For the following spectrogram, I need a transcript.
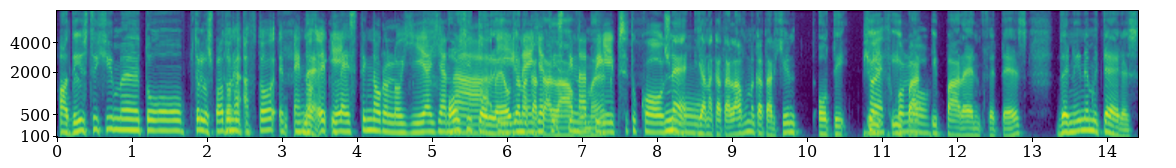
αντίστοιχη με το τέλος πάντων Τώρα με τη- αυτό ε, εννο, Ναι. ε, λες την ορολογία για να Όχι, το λέω για να είναι γιατί στην καταλάβουμε. αντίληψη του κόσμου. Ναι, για να καταλάβουμε καταρχήν ότι Πιο οι, οι, εύκολο. πα- οι παρένθετες δεν είναι μητέρες,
